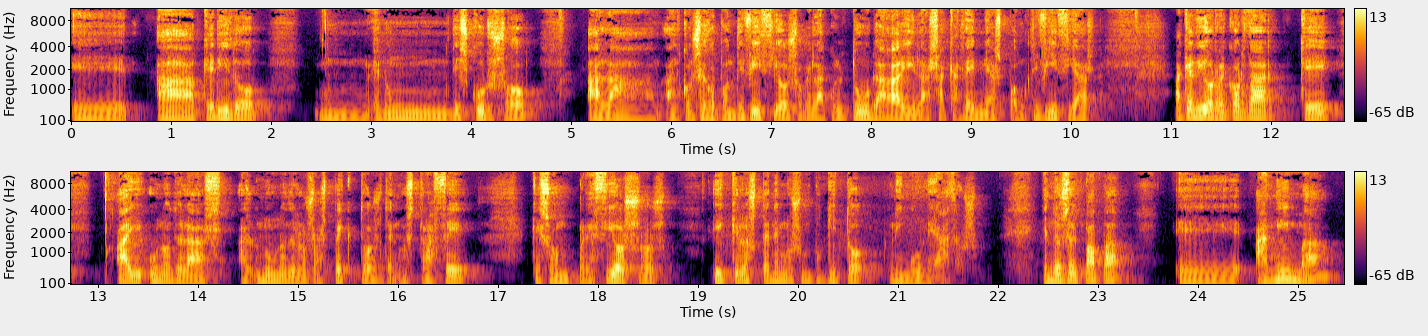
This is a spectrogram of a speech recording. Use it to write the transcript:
eh, ha querido en un discurso al Consejo Pontificio sobre la cultura y las academias pontificias, ha querido recordar que hay uno de, uno de los aspectos de nuestra fe que son preciosos y que los tenemos un poquito ninguneados. Entonces el Papa eh, anima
